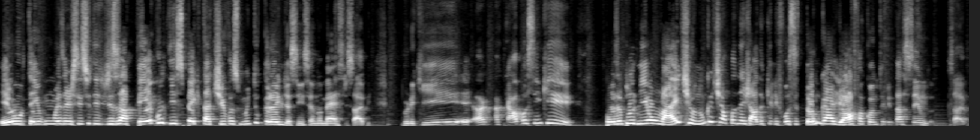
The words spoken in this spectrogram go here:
eu tenho um exercício de desapego de expectativas muito grande, assim, sendo mestre, sabe? Porque a- acaba assim que. Por exemplo, o Neon Knight, eu nunca tinha planejado que ele fosse tão galhofa quanto ele tá sendo, sabe?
